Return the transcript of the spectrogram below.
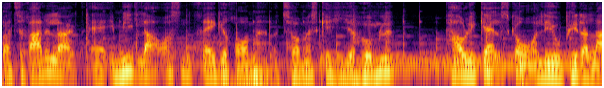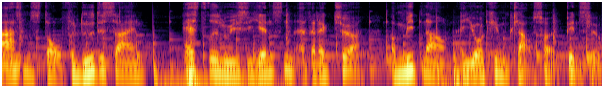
var tilrettelagt af Emil Laversen, Rikke Romme og Thomas Kahir Humle. Pauli Galskov og Leo Peter Larsen står for lyddesign. Astrid Louise Jensen er redaktør, og mit navn er Joachim Claus Høj Bindslev.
